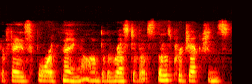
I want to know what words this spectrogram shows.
the phase four thing onto the rest of us. Those projections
